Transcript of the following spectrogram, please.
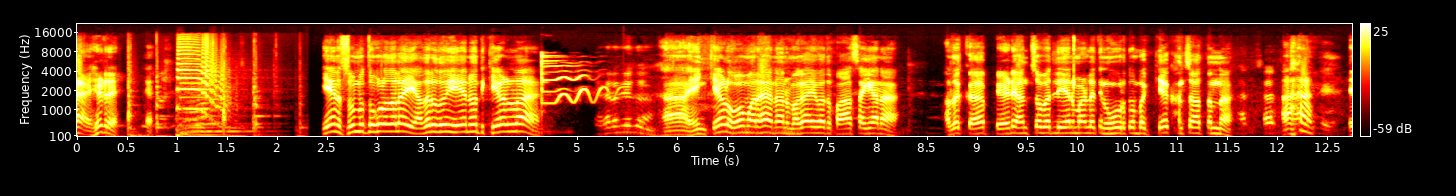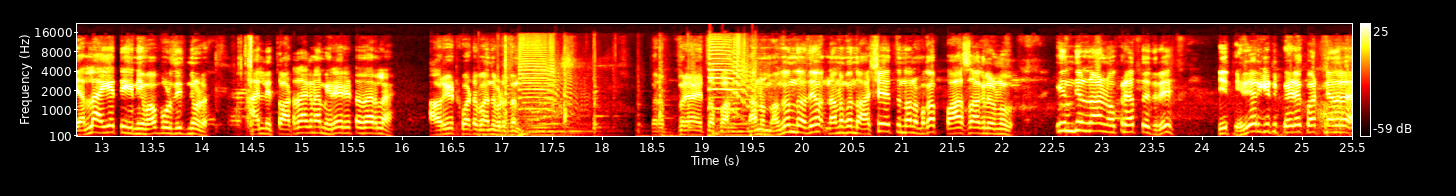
ಹಾ ಹಿಡ್ರಿ. ಏನು ಸುಮ್ಮ ತಗೊಳ್ಳೋದಲ್ಲ ಎದ್ರದು ಏನು ಅಂತ ಕೇಳಲ್ಲ? ಹಾ ಹಿಂಗ್ ಕೇಳು ಮರ ನನ್ನ ಮಗ ಇವತ್ತು ಪಾಸ್ ಆಗ್ಯಾನ. ಅದಕ್ಕ ಪೇಡೆ ಹಂಚೋ ಬದ್ಲಿ ಏನ್ ಮಾಡ್ಲತ್ತೀನಿ ಊರ್ ತುಂಬಾ ಕೇಕ್ ಹಂಚಾತನ್ನ. ಎಲ್ಲ ಆಗೈತಿ ಈಗ ನೀವ್ ಒಬ್ಬ ಉಳ್ದಿದ್ ನೋಡು. ಅಲ್ಲಿ ತೋಟದಾಗ ನಮ್ ಹಿರಿಯರ್ ಇಟ್ಟದಾರಲ್ಲ. ಅವ್ರಿಗೆ ಇಟ್ಟು ಕೊಟ್ಟು ಬಂದ್ಬಿಡ್ತಾನೆ. ಬರಬ್ಬರಿ ಆಯ್ತಪ್ಪ. ನನ್ನ ಮಗಂದು ಅದೇ ನನಗೊಂದು ಆಸೆ ಇತ್ತು ನನ್ನ ಮಗ ಪಾಸ್ ಆಗಲಿ ಅನ್ನೋದು. ಹಿಂದಿಲ್ಲ ನಾಳೆ ನೌಕರಿ ಹತ್ತೈತ್ರಿ. ಈ ಹಿರಿಯರ್ಗೆ ಇಟ್ಟು ಪೇಡೆ ಕೊಟ್ಟನೆ ಅಂದ್ರೆ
